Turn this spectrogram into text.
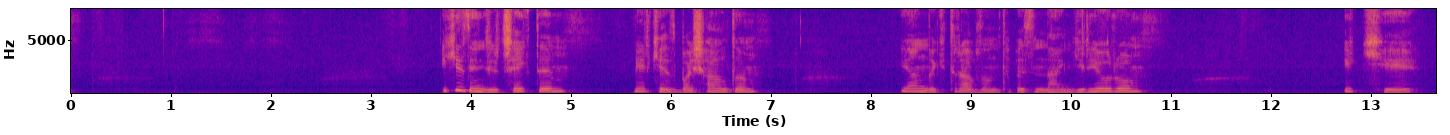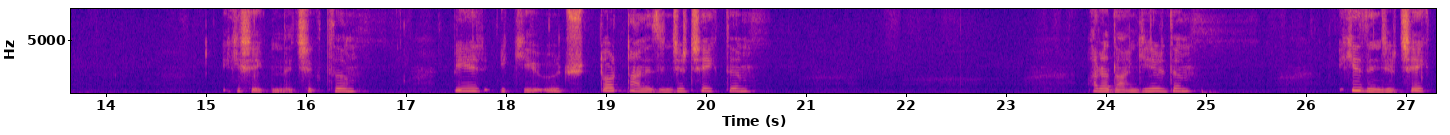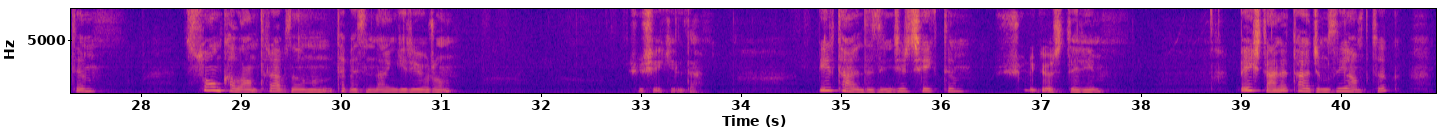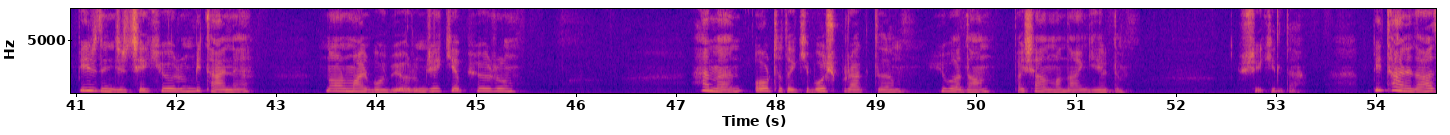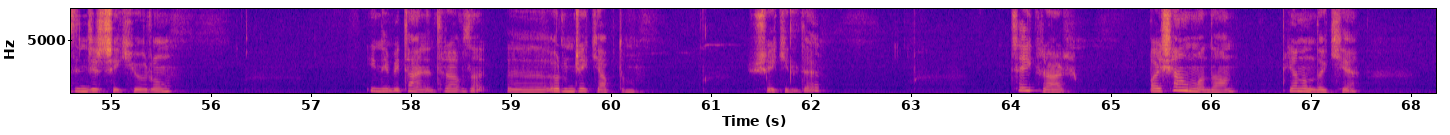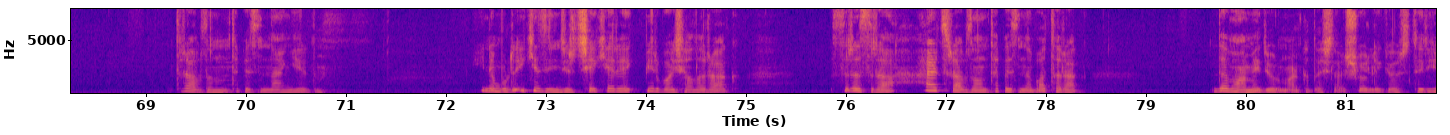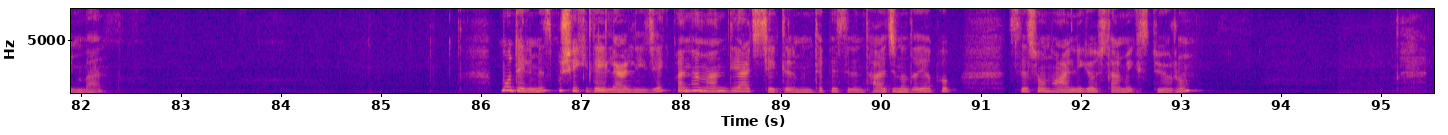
2 zincir çektim. Bir kez baş aldım. Yanındaki trabzanın tepesinden giriyorum. 2 2 şeklinde çıktım. 1 2 3 4 tane zincir çektim. Aradan girdim. 2 zincir çektim. Son kalan trabzanımın tepesinden giriyorum. Şu şekilde. Bir tane de zincir çektim. Şöyle göstereyim. 5 tane tacımızı yaptık. Bir zincir çekiyorum. Bir tane normal boy bir örümcek yapıyorum. Hemen ortadaki boş bıraktığım yuvadan baş almadan girdim. Şu şekilde. Bir tane daha zincir çekiyorum. Yine bir tane trabzan e, örümcek yaptım. Şu şekilde. Tekrar baş almadan yanındaki trabzanın tepesinden girdim. Yine burada iki zincir çekerek bir baş alarak sıra sıra her trabzanın tepesine batarak devam ediyorum arkadaşlar. Şöyle göstereyim ben. Modelimiz bu şekilde ilerleyecek. Ben hemen diğer çiçeklerimin tepesinin tacını da yapıp size son halini göstermek istiyorum.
